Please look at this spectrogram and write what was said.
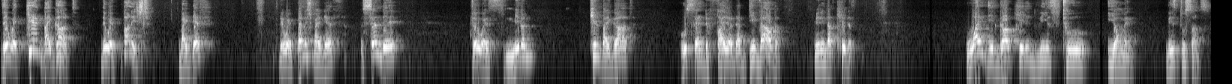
they were killed by God, they were punished by death. They were punished by death. The same day, they were smitten, killed by God, who sent the fire that devoured them, meaning that killed them. Why did God kill these two young men, these two sons?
